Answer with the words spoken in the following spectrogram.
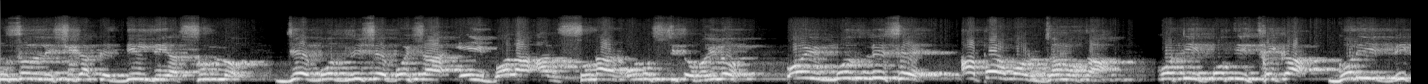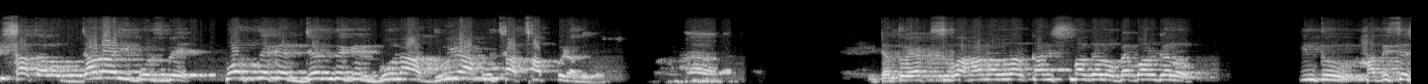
মুসল্লি সেটাকে দিল দিয়া শুনলো, যে মজলিসে বৈশা এই বলা আর শোনার অনুষ্ঠিত হইল, ওই মজলিসে আপামর জনতা কোটি পতি থেকে গরিব রিক্সা চালক যারাই বসবে, প্রত্যেকের জেন্দেগির গুণা ধুইয়া মুছা ছাপ করে দেবো। এটা তো এক সুবাহান আল্লাহর কারিশ্মা গেল, ব্যাপার গেল। কিন্তু হাদিসের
